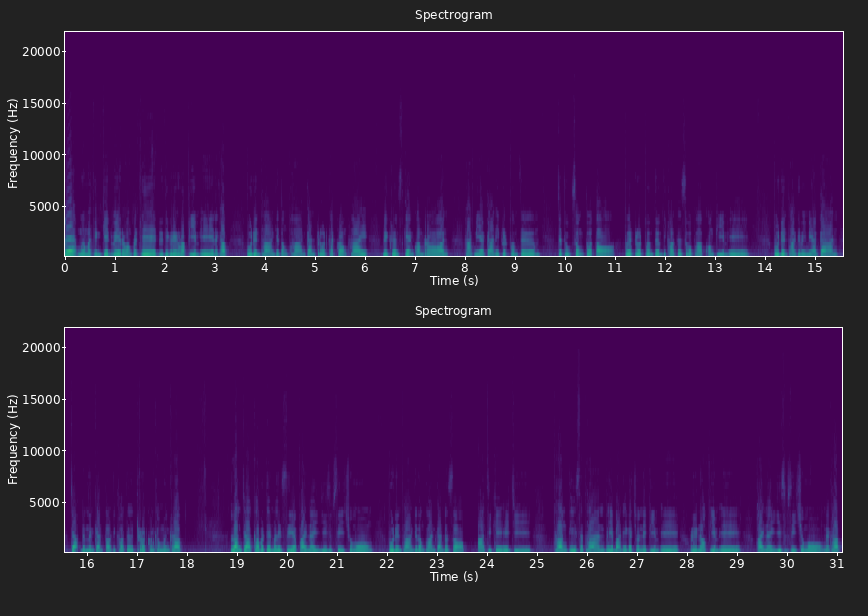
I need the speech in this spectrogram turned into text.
และเมื่อมาถึงเกตเวย์ระหว่างประเทศ หรือที่เรียกว่า PMA นะครับผู้เดินทางจะต้องผ่านการตรวจคัดกรองไข้ด้วยเครื่องสแกนความร้อน หากมีอาการให้ตรวจเพิ่มเติม จะถูกส่งตัวต่อ เพื่อตรวจเพิ่มเติมที่เคาน์เตอร์สุขภาพของ PMA ผู้เดินทางที่ไม่มีอาการจะดำเนินการต่อที่เคาน์เตอร์ตรวจคนเข้าเมืองครับ หลังจากเข้าประเทศมาเลเซียภายใน 24 ชั่วโมง ผู้เดินทางจะต้องผ่านการทดสอบ RTK-AG ทั้งที่สถานพยาบาลเอกชนใน PMA หรือนอก PMA ภายใน 24 ชั่วโมงนะครับ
